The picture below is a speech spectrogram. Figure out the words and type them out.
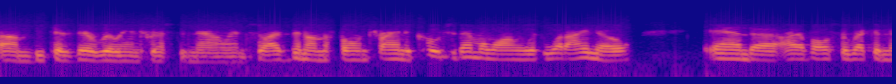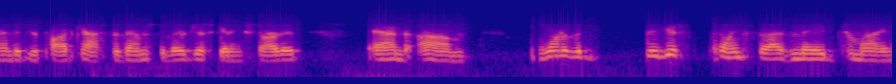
um, because they're really interested now, and so I've been on the phone trying to coach them along with what I know, and uh, I've also recommended your podcast to them, so they're just getting started, and um, one of the biggest points that I've made to my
